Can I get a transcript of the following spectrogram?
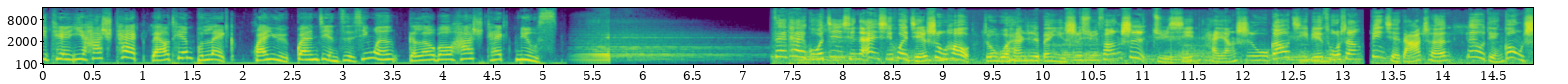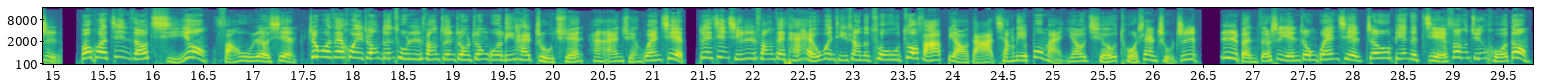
一天一 hashtag 聊天不累，寰宇关键字新闻 global hashtag news。在泰国进行的岸习会结束后，中国和日本以视讯方式举行海洋事务高级别磋商，并且达成六点共识，包括尽早启用防务热线。中国在会议中敦促日方尊重中国领海主权和安全关切，对近期日方在台海问题上的错误做法表达强烈不满，要求妥善处置。日本则是严重关切周边的解放军活动，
